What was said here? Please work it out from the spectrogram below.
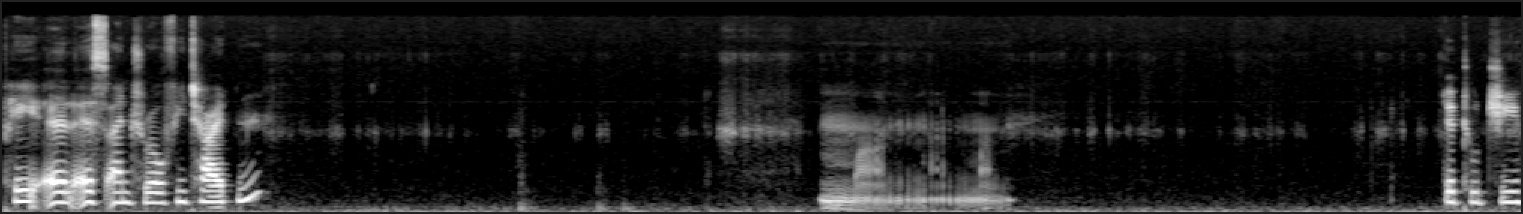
PLS ein Trophy Titan. Mann. Der Tucci.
